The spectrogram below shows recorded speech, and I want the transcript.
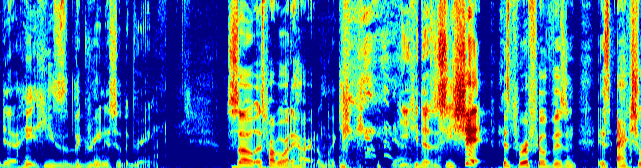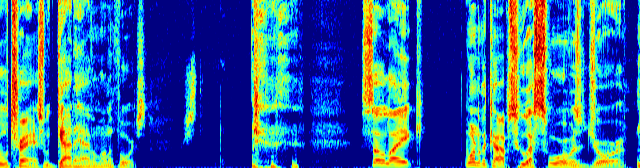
yeah, he he's the greenest of the green. So that's probably why they hired him. Like Yeah. he, he doesn't see shit. His peripheral vision is actual trash. We gotta have him on the force. so like one of the cops who I swore was Jorah.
